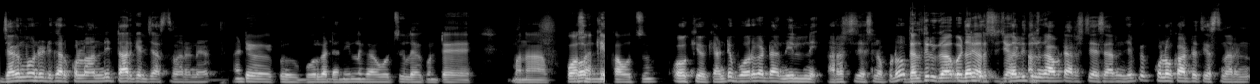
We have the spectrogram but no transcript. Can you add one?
జగన్మోహన్ రెడ్డి గారి కులాన్ని టార్గెట్ చేస్తున్నారనే. అంటే ఇప్పుడు బోర్గడ్డ అనిల్ని కావచ్చు లేకుంటే మన పోసాన్ని కావచ్చు. Okay okay. అంటే బోరగడ్డ నీళ్ళని అరెస్ట్ చేసినప్పుడు దళితుడు కాబట్టి దళితులు కాబట్టి అరెస్ట్ చేశారని చెప్పి కులం కార్డు తీస్తున్నారని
